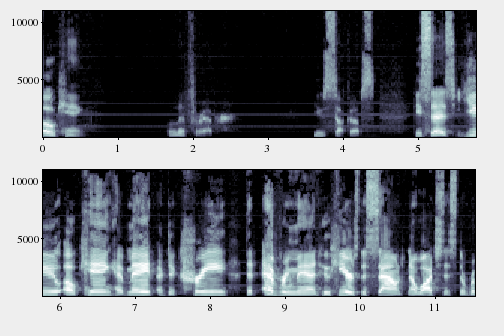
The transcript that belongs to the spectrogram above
O king, live forever. You suck ups. He says, You, O king, have made a decree that every man who hears the sound, now watch this, the, re-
